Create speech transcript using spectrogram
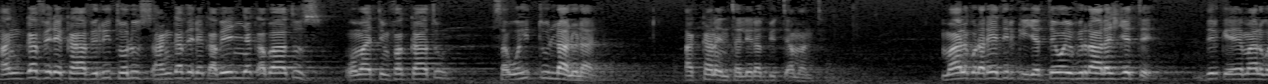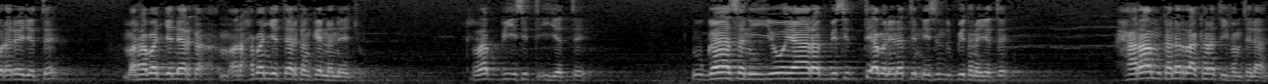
hanga fedhe kaafirri tolus hanga fedhe qabeenya qabaatus wamaa ittiin fakkaatu sawahittuun laalu laal. Akkana intalli rabbitti amante. Maal godharee dirqii jettee wayi ofirraa alash jette? Dirqee eh, maal godharee jette? Marhaban jennee jettee harkan kennan jechuudha rabbi isitti iyyatte dhugaasanii yoo yaa rabbi sitti amane natti hin dhiisin dubbii tana jette. Haraam kanarraa akkanatti tiifamte laal.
